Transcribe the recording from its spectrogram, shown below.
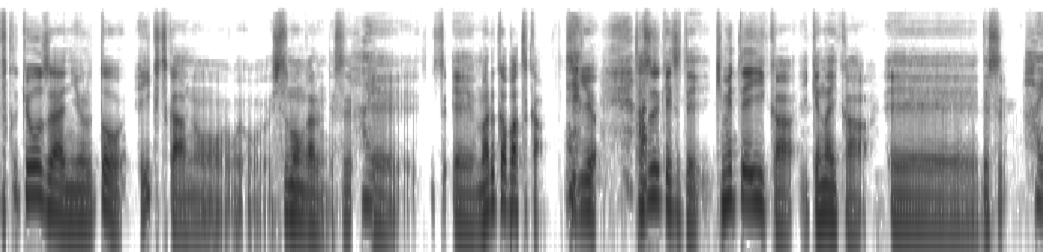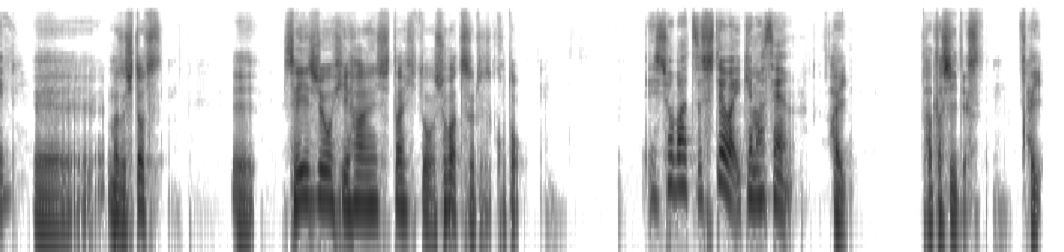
副教材によると、いくつかあの質問があるんです。はいえーえー丸か×か。次は多数決で決めていいかいけないか、えーです。はい。えーまず一つ、えー政治を批判した人を処罰すること。処罰してはいけません。はい。正しいです。はい。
